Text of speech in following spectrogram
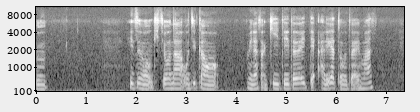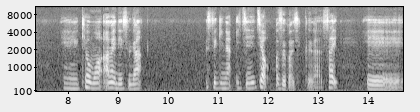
うん。いつも貴重なお時間を皆さん聞いていただいてありがとうございます、えー、今日も雨ですが素敵な一日をお過ごしください。えー、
